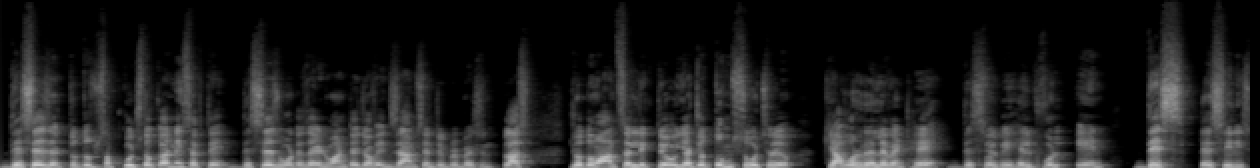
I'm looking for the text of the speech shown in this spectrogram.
दिस इज़ इट तो तुम सब कुछ तो कर नहीं सकते। This is what is the advantage of exam centric preparation plus जो तुम आंसर लिखते हो या जो तुम सोच रहे हो, क्या वो रेलेवेंट है? This will be helpful in this test series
